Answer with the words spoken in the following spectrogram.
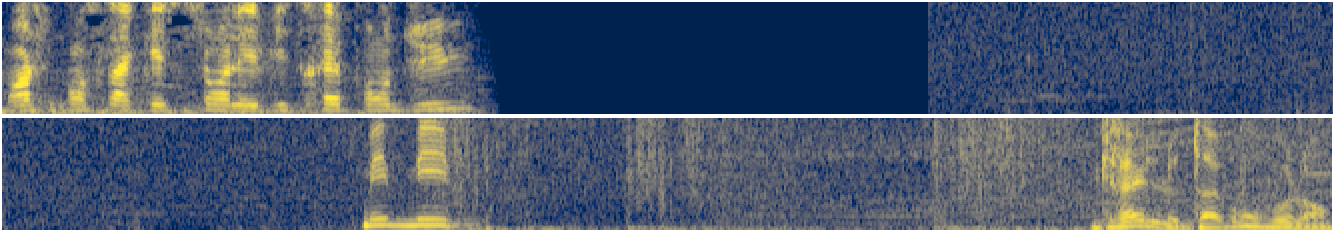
Moi, je pense que la question, elle est vite répondue. Mais, mais... Grêle, le dragon volant.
